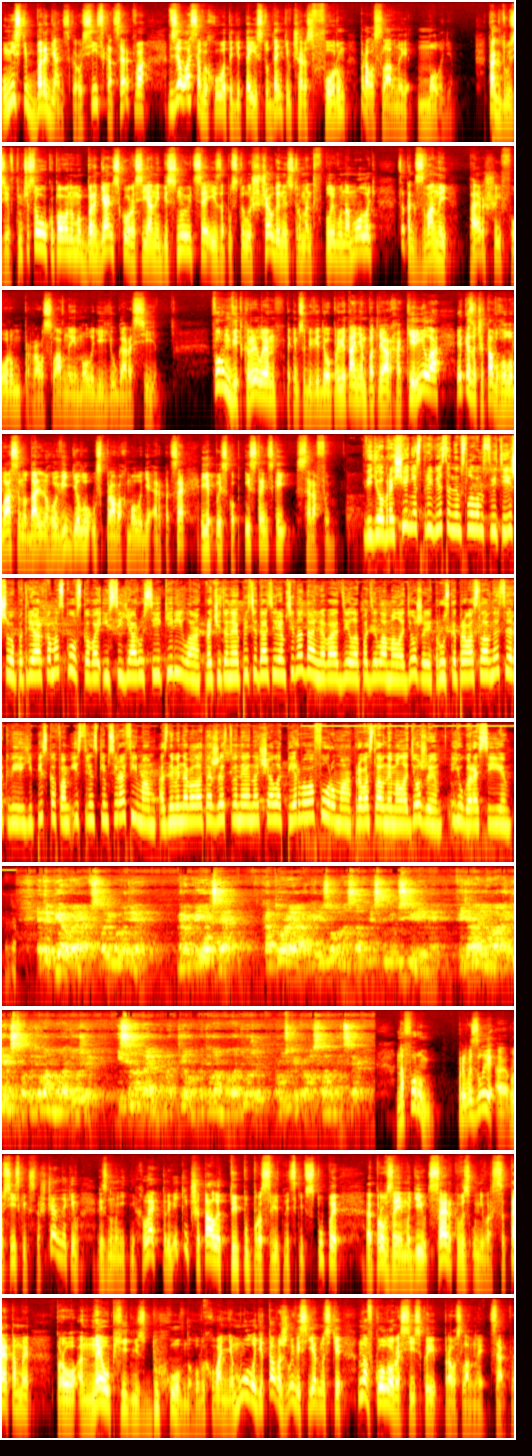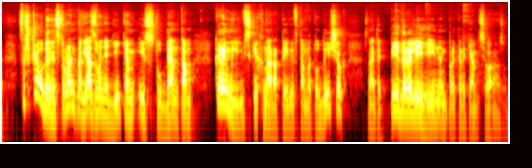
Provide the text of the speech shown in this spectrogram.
У місті Бердянське російська церква взялася виховувати дітей і студентів через форум православної молоді. Так, друзі, в тимчасово окупованому Бердянську росіяни біснуються і запустили ще один інструмент впливу на молодь. Це так званий перший форум православної молоді Юга Росії. Форум відкрили таким собі відеопривітанням патріарха Кіріла, яке зачитав голова синодального відділу у справах молоді РПЦ єпископ Істринський Серафим. Видеообращение с приветственным словом святейшего патриарха Московского и всея Руси Кирилла, прочитанное председателем Синодального отдела по делам молодежи Русской Православной Церкви епископом Истринским Серафимом, ознаменовало торжественное начало первого форума православной молодежи Юга России. Это первое в своем роде мероприятие, которое организовано совместными усилиями Федерального агентства по делам молодежи по делам молодежи Русской Православной Церкви. На форум привезли е, російських священників, різноманітних лекторів, які читали типу просвітницькі вступи е, про взаємодію церкви з університетами, про необхідність духовного виховання молоді та важливість єдності навколо російської православної церкви. Це ще один інструмент нав'язування дітям і студентам кремлівських наративів та методичок, знаєте, під релігійним прикриттям цього разу.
